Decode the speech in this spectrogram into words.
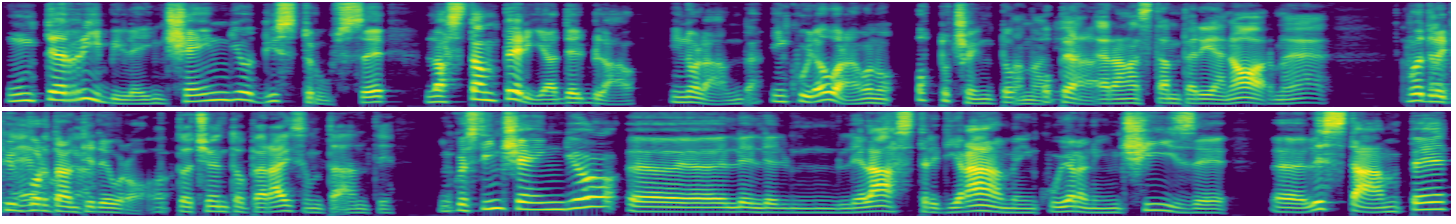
un terribile incendio distrusse la stamperia del Blau in Olanda, in cui lavoravano 800 Mamma mia, operai, era una stamperia enorme. Eh. una delle più importanti d'Europa. 800 operai sono tanti. In questo incendio eh, le, le- le lastre di rame in cui erano incise eh, le stampe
